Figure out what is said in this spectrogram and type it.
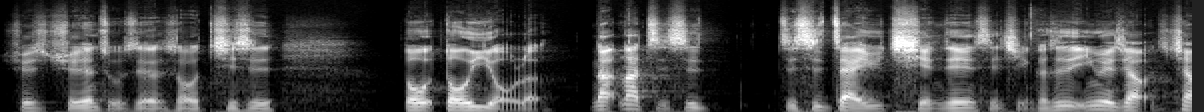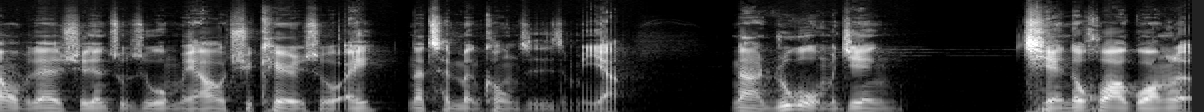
学学生组织的时候，其实都都有了。那那只是只是在于钱这件事情。可是因为像像我们在学生组织，我们要去 care 说，哎、那成本控制是怎么样？那如果我们今天钱都花光了，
